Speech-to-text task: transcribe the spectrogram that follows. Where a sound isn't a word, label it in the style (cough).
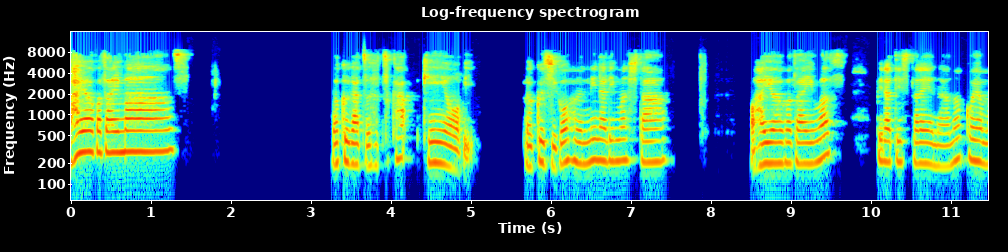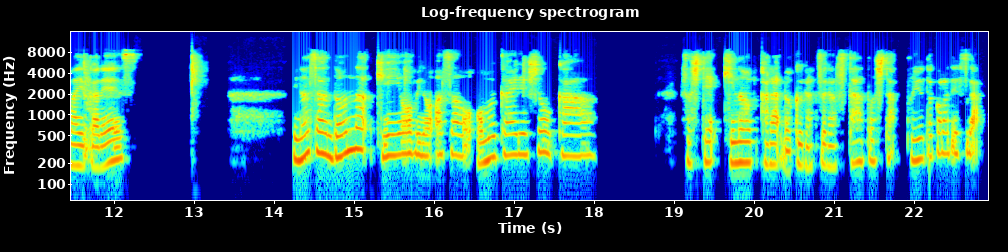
おはようございます。6月2日金曜日、6時5分になりました。おはようございます。ピラティストレーナーの小山由かです。皆さんどんな金曜日の朝をお迎えでしょうか？そして昨日から6月がスタートしたというところですが、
